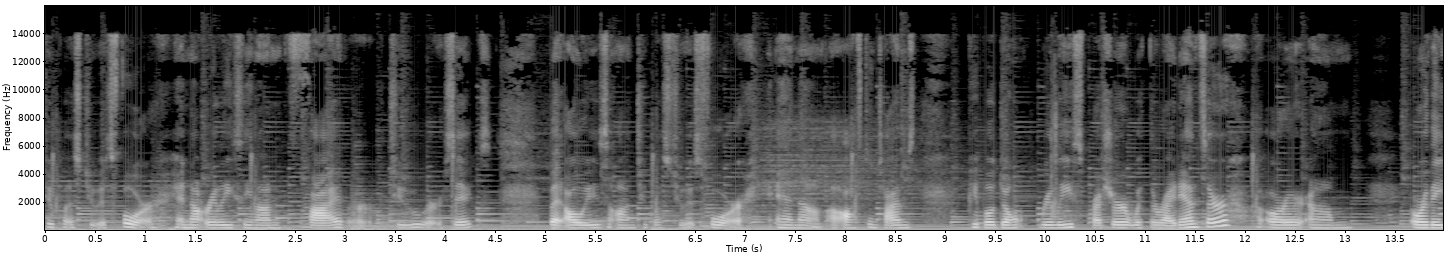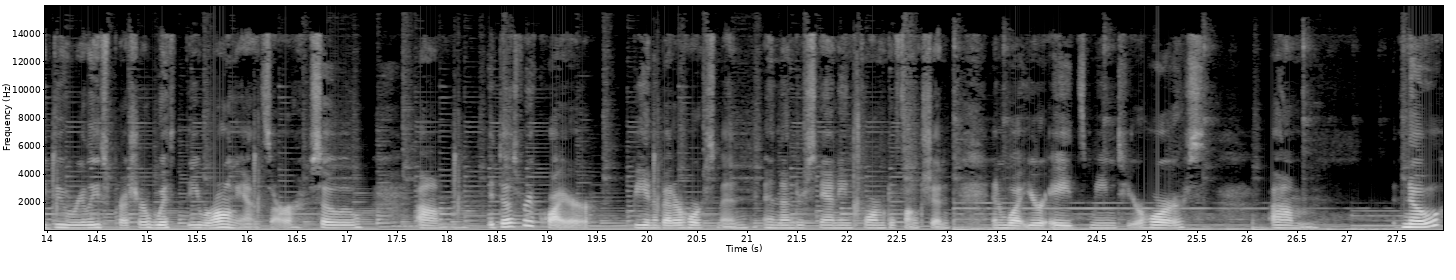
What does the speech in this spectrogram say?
Two plus two is four, and not releasing on five or two or six, but always on two plus two is four. And um, oftentimes, people don't release pressure with the right answer or um, or they do release pressure with the wrong answer. So um, it does require being a better horseman and understanding form to function and what your aids mean to your horse. Um, no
